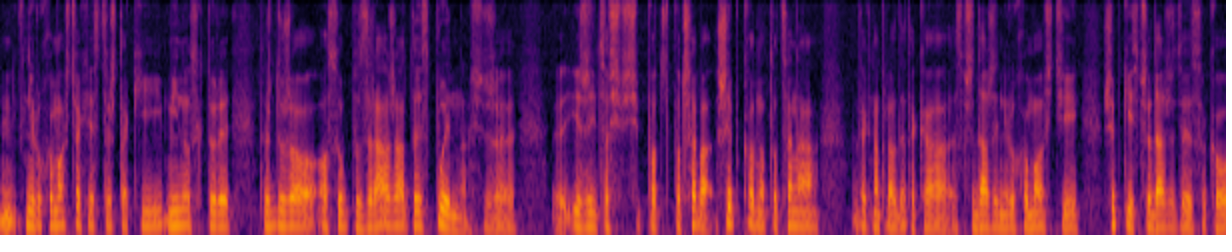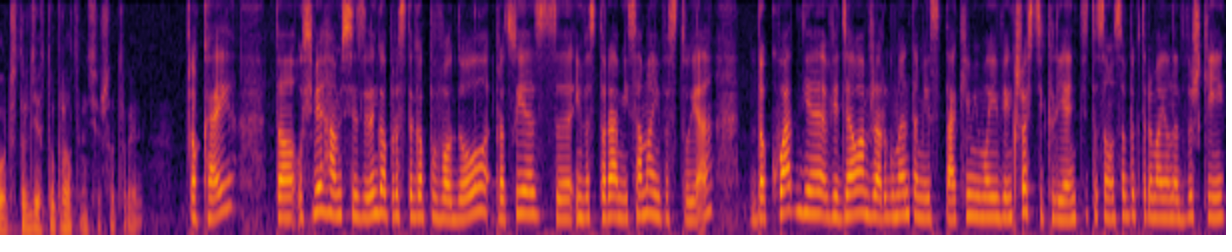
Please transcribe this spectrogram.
w nieruchomościach jest też taki minus, który też dużo osób zraża, to jest płynność, że jeżeli coś potrzeba szybko, no to cena tak naprawdę taka sprzedaży nieruchomości, szybkiej sprzedaży to jest około 40% się szacuje. Okej, to uśmiecham się z jednego prostego powodu. Pracuję z inwestorami, sama inwestuję. Dokładnie wiedziałam, że argumentem jest taki, i mojej większości klienci to są osoby, które mają nadwyżki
